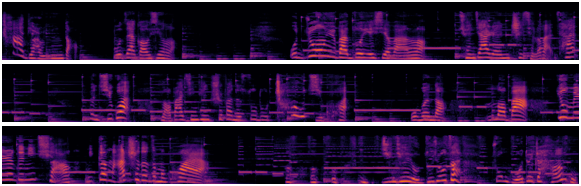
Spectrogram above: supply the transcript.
差点晕倒，不再高兴了。我终于把作业写完了，全家人吃起了晚餐。很奇怪，老爸今天吃饭的速度超级快。我问道：“老爸，又没人跟你抢，你干嘛吃的这么快啊？”哦哦哦，今天有足球赛。中国对着韩国，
